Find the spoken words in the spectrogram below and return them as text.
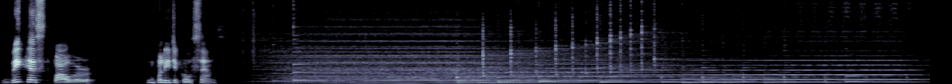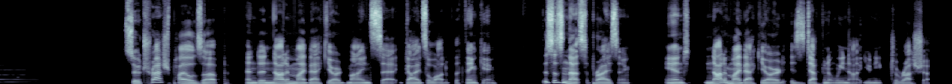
weakest power in political sense. So trash piles up, and a not in my backyard mindset guides a lot of the thinking. This isn't that surprising, and not in my backyard is definitely not unique to Russia.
